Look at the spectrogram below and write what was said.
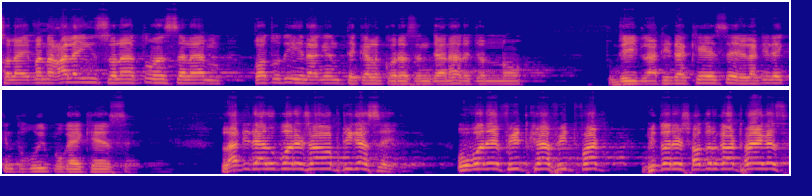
সোলাইমান আলাই সালাম কতদিন আগে ইন্তেকাল করেছেন জানার জন্য? যেই লাঠিটা খেয়েছে লাঠিটা কিন্তু উই পোকায় খেয়েছে। লাঠিটার উপরে সব ঠিক আছে। উপরে ফিট খা ফিটফাট ভিতরে সদরঘাট হয়ে গেছে।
